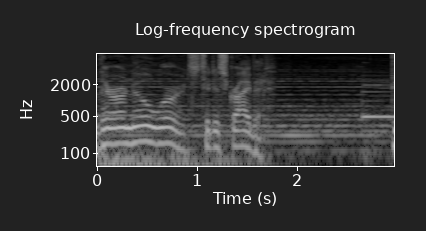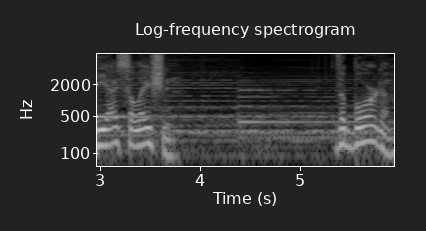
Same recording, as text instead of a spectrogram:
There are no words to describe it. The isolation the boredom,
